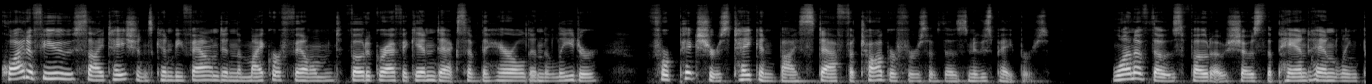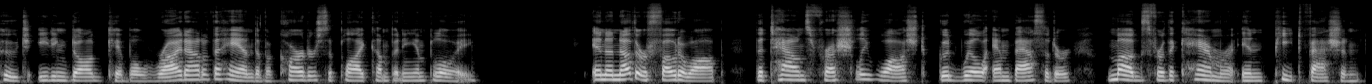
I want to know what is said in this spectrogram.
Quite a few citations can be found in the microfilmed photographic index of the Herald and the Leader, for pictures taken by staff photographers of those newspapers. One of those photos shows the panhandling pooch eating dog kibble right out of the hand of a Carter Supply Company employee. In another photo op, the town's freshly washed Goodwill ambassador mugs for the camera in Pete fashion,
